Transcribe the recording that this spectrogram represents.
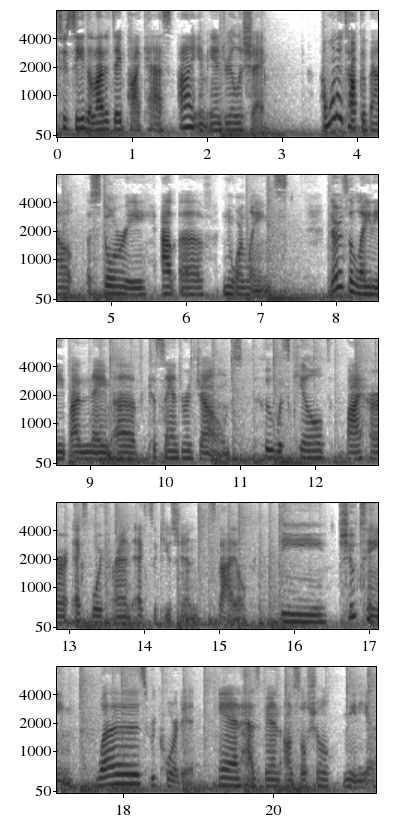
to See the Light of Day podcast. I am Andrea Lachey. I want to talk about a story out of New Orleans. There is a lady by the name of Cassandra Jones who was killed by her ex boyfriend execution style. The shooting was recorded and has been on social media,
